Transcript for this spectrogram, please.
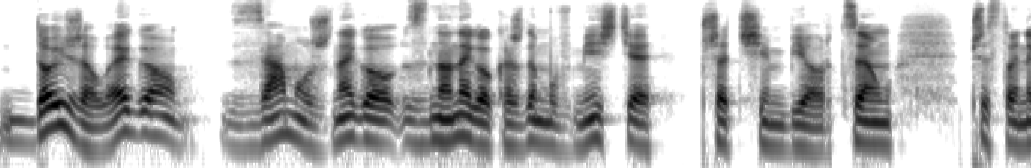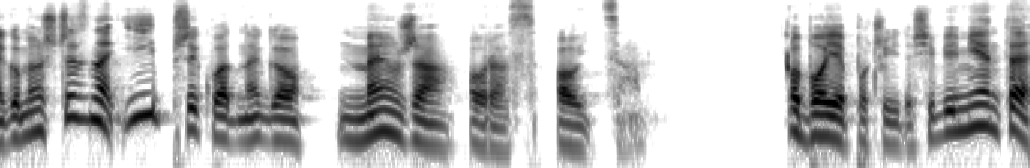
Dojrzałego, zamożnego, znanego każdemu w mieście przedsiębiorcę, przystojnego mężczyznę i przykładnego męża oraz ojca. Oboje poczuli do siebie miętę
